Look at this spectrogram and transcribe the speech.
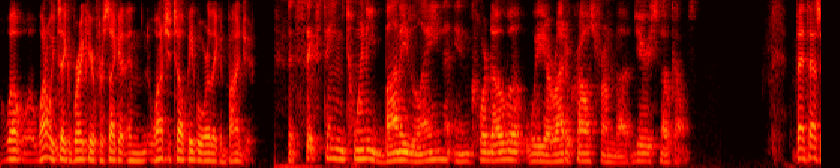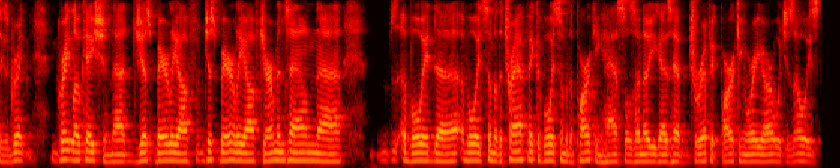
Well, why don't we take a break here for a second, and why don't you tell people where they can find you? It's 1620 Bonnie Lane in Cordova. We are right across from uh, Jerry's Sno Cones. Fantastic! It's a great, great location. Uh, just barely off, just barely off Germantown. Uh, avoid uh, avoid some of the traffic, avoid some of the parking hassles. I know you guys have terrific parking where you are, which is always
